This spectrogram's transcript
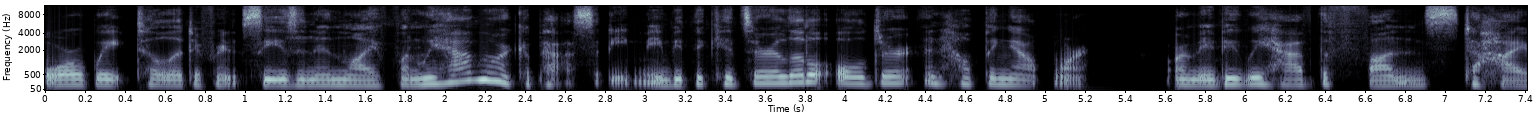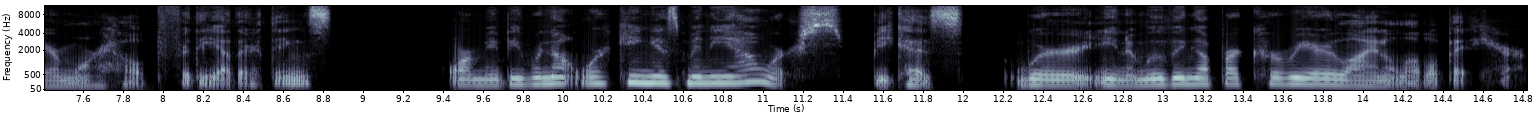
or wait till a different season in life when we have more capacity. Maybe the kids are a little older and helping out more. Or maybe we have the funds to hire more help for the other things. Or maybe we're not working as many hours because we're, you know, moving up our career line a little bit here.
